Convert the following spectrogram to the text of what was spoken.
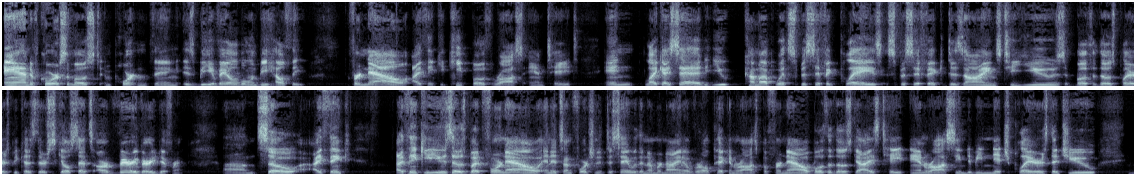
And of course, the most important thing is be available and be healthy. For now, I think you keep both Ross and Tate. And like I said, you come up with specific plays, specific designs to use both of those players because their skill sets are very, very different. Um, so I think I think you use those, but for now, and it's unfortunate to say with the number nine overall pick and Ross, but for now, both of those guys, Tate and Ross, seem to be niche players that you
